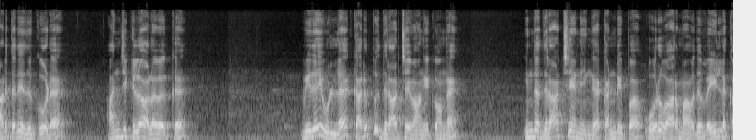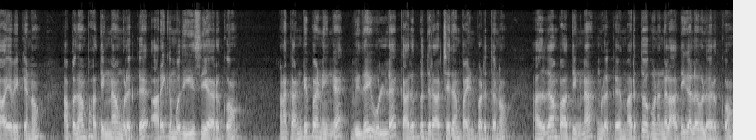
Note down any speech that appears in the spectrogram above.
அடுத்தது இது கூட அஞ்சு கிலோ அளவுக்கு விதை உள்ள கருப்பு திராட்சை வாங்கிக்கோங்க. இந்த திராட்சையை நீங்கள் கண்டிப்பாக ஒரு வாரமாவது வெயிலில் காய வைக்கணும். அப்போ தான் பார்த்திங்கன்னா உங்களுக்கு அரைக்கும் போது ஈஸியாக இருக்கும். ஆனால் கண்டிப்பாக நீங்கள் விதை உள்ள கருப்பு திராட்சை தான் பயன்படுத்தணும். அதுதான் பார்த்திங்கன்னா உங்களுக்கு மருத்துவ குணங்கள் அதிக அளவில் இருக்கும்.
